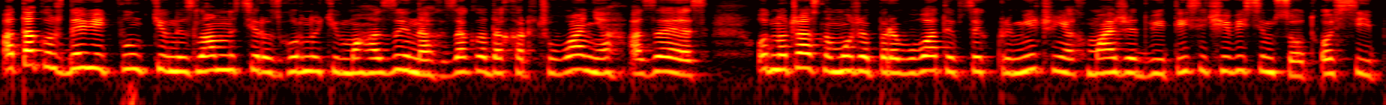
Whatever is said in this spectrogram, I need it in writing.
а також 9 пунктів незламності розгорнуті в магазинах, закладах харчування, АЗС. Одночасно може перебувати в цих приміщеннях майже 2800 осіб.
